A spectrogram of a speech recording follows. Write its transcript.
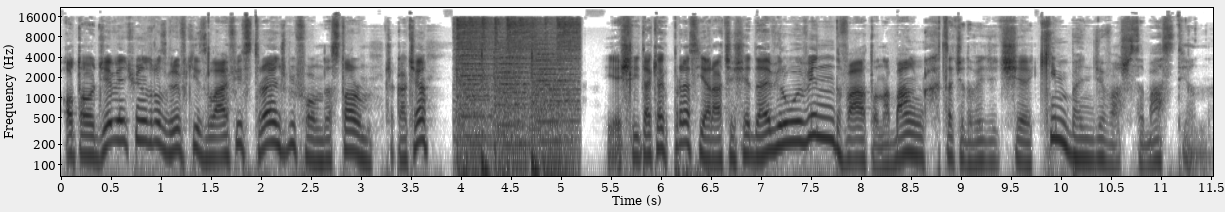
Oto 9 minut rozgrywki z Life is Strange Before the Storm. Czekacie? Jeśli tak jak Press jaracie się Devil Within 2, to na bank chcecie dowiedzieć się, kim będzie wasz Sebastian.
